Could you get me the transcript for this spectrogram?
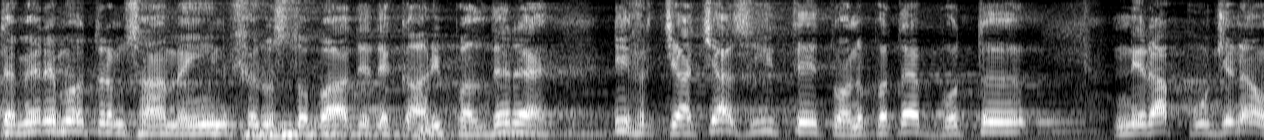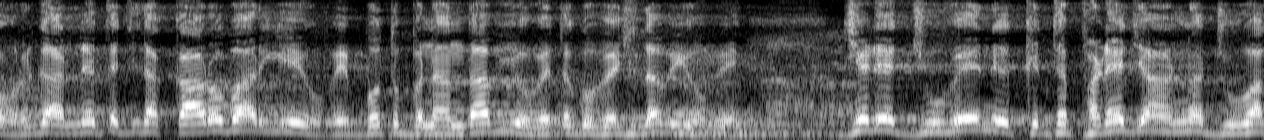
तो मेरे मोहतरम सामीन फिर उस तो बाद ये घर ही पलते रहे। ये फिर चाचा सी तो तुम्हें पता है, बुत निरा पूजना होर गल है तो जिदा कारोबार ये हो बुत बना भी हो तो वेचता भी हो जोड़े जुए ने कितने फड़े ना जुआ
